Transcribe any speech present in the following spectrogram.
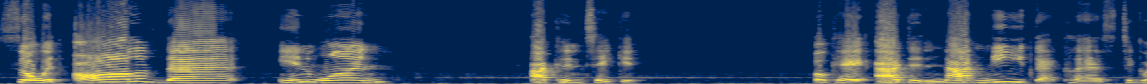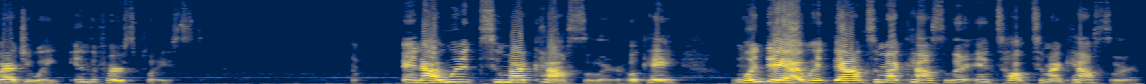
So with all of that in one, I couldn't take it. Okay, I did not need that class to graduate in the first place. And I went to my counselor, okay? One day I went down to my counselor and talked to my counselor.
